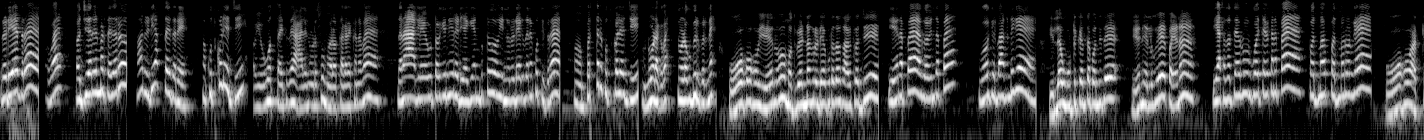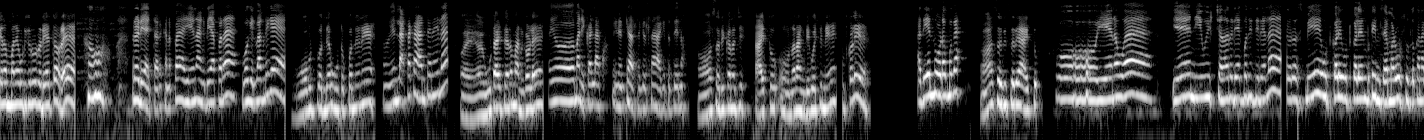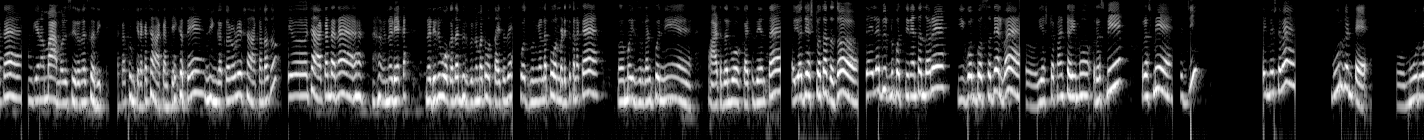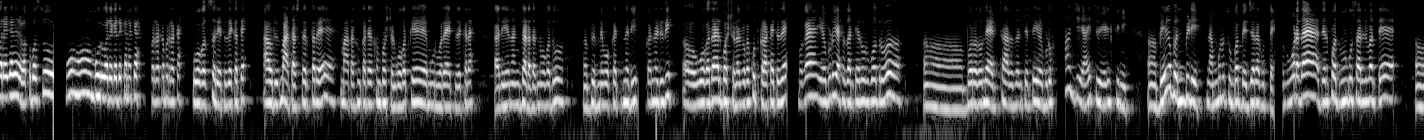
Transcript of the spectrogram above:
ರೆಡಿ ಆದ್ರೆ ಅವ್ವ ಅಜ್ಜಿ ಏನ್ ಮಾಡ್ತಾ ಇದಾರು? ಹಾ ರೆಡಿ ಆಗ್ತಾ ಇದಾರೆ ಕುತ್ಕೊಳ್ಳಿ ಅಜ್ಜಿ. ಅಯ್ಯೋ ಗೊತ್ತಾಯ್ತದೆ ಆಲೆ ನೋಡೋ ಸುಮಾರು ಹೊತ್ತಾಗದೆ ಕಣವ ನಾನು ಆಗ್ಲೇ ಊಟೋಗಿನಿ ರೆಡಿ ರೆಡಿಯಾಗಿ ಅನ್ಬಿಟ್ಟು ಇನ್ನು ರೆಡಿ ಆಗದಾನೆ ಕೂತಿದ್ರೆ? ಬರ್ತಾರೆ ಕುತ್ಕೊಳ್ಳಿ ಅಜ್ಜಿ. ನೋಡಕ ನೋಡಗ ಬಿರ್ಬಿರ್ನೆ ಓಹೋ ಏನು? ಮದ್ವೆ ಹಣ್ಣಂಗ್ ರೆಡಿ ಆಗ್ಬಿಟ್ಟದ ಸಾವಿತ್ರಜ್ಜಿ? ಏನಪ್ಪ ಗೋವಿಂದಪ್ಪ? ಹೋಗಿಲ್ವಾ ಅಂಗಡಿಗೆ. ಇಲ್ಲ ಊಟಕ್ಕೆ ಅಂತ ಬಂದಿದೆ ಏನ್ ಎಲ್ಗೆ ಪಯಣ? ಯಾಕಂದ್ರೆ ಊರ್ಗೆ ಹೋಯ್ತಾರೆ ಕಣಪ್ಪ ಪದ್ಮ ಪದ್ಮರವ್ರಿಗೆ. ಓಹೋ ಅದಕ್ಕೆ ನಮ್ಮ ಮನೆ ಹುಡುಗಿರು ರೆಡಿ ಆಯ್ತಾವ್ರೆ? ರೆಡಿ ಆಯ್ತಾರೆ ಕಣಪ್ಪ. ಏನ್ ಅಂಗಡಿ ವ್ಯಾಪಾರ? ಹೋಗಿಲ್ವಾ ಅಂಗಡಿಗೆ. ಹೋಗ್ಬಿಟ್ಟು ಬಂದೆ ಊಟಕ್ಕೆ ಬಂದೇನೆ. ಏನ್ ಲಾಟ ಕಾಣ್ತೇನೆ ಇಲ್ಲ. ಊಟ ಆಯ್ತೇನೋ ಮನ್ಗಳೇ ಅಯ್ಯೋ ಮನೆ ಕಳ್ಳಾಕು ಇನ್ನೇನು ಕೆಲಸ ಕೆಲಸ ಆಗಿತ್ತದೇನೋ ಹಾ ಸರಿ ಕಣಜ್ಜಿ. ಆಯ್ತು ನಾನು ಅಂಗಡಿಗೆ ಹೋಯ್ತೀನಿ. ಕುತ್ಕೊಳ್ಳಿ. ಅದೇನ್ ನೋಡ ಮಗ? ಹಾ ಸರಿ ಸರಿ ಆಯ್ತು. ಓಹೋ ಏನವ್ವ? ಏ ನೀವು ಇಷ್ಟು ಚೆನ್ನಾಗಿ ರೆಡಿಯಾಗಿ ಬಂದಿದ್ದೀರಲ್ಲ? ರಶ್ಮಿ ಉಟ್ಕೊಳ್ಳಿ ಉಟ್ಕೊಳ್ಳಿ ಅಂದ್ಬಿಟ್ಟು ಹಿಂಸೆ ಮಾಡಿ ಉಡ್ಸುದು ಕನಕ ನಮ್ಗೆ ನಮ್ಮ ಮಾಮೂಲಿ ಸೀರೆನೇ ಸರಿ. ಅಕ್ಕ ಸುಮ್ಕಿರಕ ಚಾಕಂತೆ ಕತೆ? ನಿಂಗಕ್ಕ ನೋಡಿ ಕಾಣೋದು ಅಯ್ಯೋ ಚೆನ್ನಾಗ್ ಕಂಡನ? ನಡಿಯಕ್ಕ ನಡೀರಿ ಹೋಗದ ಬಿರ್ಬಿನ ಮತ್ತೆ ಗೊತ್ತಾಯ್ತದೆ ಪದ್ಮನ್ಗಂಡ ಫೋನ್ ಮಾಡಿತ್ತು ಕನಕ ಮೈಸೂರು ಗಂಡ ಬನ್ನಿ ಆಟದಲ್ಲಿ ಹೋಗ್ತಾಯ್ತದೆ ಅಂತ. ಅಯ್ಯೋ ಅದು ಎಷ್ಟೊತ್ತದ ಎಲ್ಲ ಬಿರ್ನು ಬರ್ತೀನಿ ಅಂತಂದವ್ರೆ. ಈಗ ಒಂದು ಬಸ್ ಅದೇ ಅಲ್ವಾ? ಎಷ್ಟೊತ್ತ ಟೈಮು ರಶ್ಮಿ ರಶ್ಮಿ ಅಜ್ಜಿ? ಟೈಮ್ ಎಷ್ಟವ? ಮೂರು ಗಂಟೆ. ಮೂರುವರೆಗೆ ಹೇಳಕ ಬಸ್ಸು? ಹ್ಞೂ ಹ್ಞೂ ಮೂರುವರೆಗೆ ಅದೇ ಕನಕ ಬರಕ ಬರಕ. ಹೋಗೋದು ಸರಿ ಆಯ್ತದೆ ಕತೆ. ಅವ್ರು ಮಾತಾಡ್ತಾ ಇರ್ತಾರೆ. ಮಾತಾಡ್ಕೊಂಡು ಕತೆ ಬಸ್ ಸ್ಟ್ಯಾಂಡ್ ಹೋಗೋದಕ್ಕೆ ಮೂರುವರೆ ಆಯ್ತದೆ ಕಣ. ಅದೇ ನಂಗೆ ದಡ ಹೋಗೋದು. ಬಿರ್ನೆ ಹೋಗೈತೆ ನಡಿ. ಆ, ಹೋಗೋದ? ಅಲ್ಲಿ ಬಸ್ ಸ್ಟ್ಯಾಂಡ್ ಹೋಗಿ ಕುತ್ಕೊಳಕೈತದೆ ಮಗ ಹೇಳ್ಬಿಡು ಎಷ್ಟು ಗಂಟೆ ಹೋದ್ರು? ಬರೋದೊಂದು ಎರಡು ಸಾವಿರದಂತೆ ಅಂತ ಹೇಳ್ಬಿಡು. ಅಜ್ಜಿ ಆಯ್ತು ಹೇಳ್ತೀನಿ. ಬೇಗ ಬಂದ್ಬಿಡಿ. ನಮಗೂ ತುಂಬಾ ಬೇಜಾರಾಗುತ್ತೆ. ನೋಡದ? ಅದೇನು ಪದ್ಮಂಗು ಸರಿಲ್ವಂತೆ?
